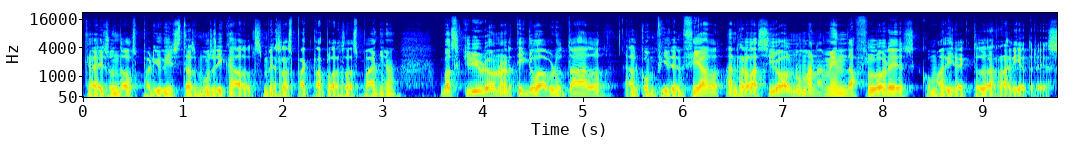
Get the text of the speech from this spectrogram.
que és un dels periodistes musicals més respectables d'Espanya, va escriure un article brutal, El Confidencial, en relació al nomenament de Flores com a director de Ràdio 3.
